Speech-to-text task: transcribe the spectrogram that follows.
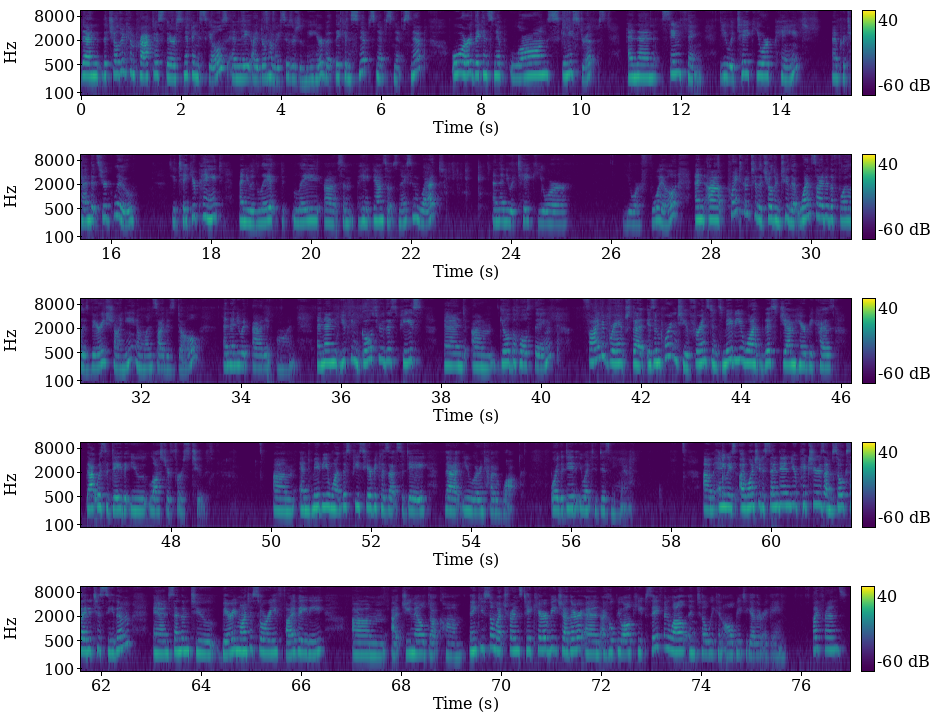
then the children can practice their snipping skills and they, I don't have my scissors with me here, but they can snip, snip, snip, snip, or they can snip long skinny strips and then same thing. You would take your paint and pretend it's your glue. So you take your paint and you would lay it, lay uh, some paint down so it's nice and wet. And then you would take your your foil. And uh, point out to the children too that one side of the foil is very shiny and one side is dull and then you would add it on. And then you can go through this piece and um, gild the whole thing. Find a branch that is important to you. For instance maybe you want this gem here because that was the day that you lost your first tooth. Um, and maybe you want this piece here because that's the day that you learned how to walk or the day that you went to Disneyland. Um, anyways, I want you to send in your pictures. I'm so excited to see them and send them to Barrie Montessori 580 um, at gmail.com. Thank you so much, friends. Take care of each other, and I hope you all keep safe and well until we can all be together again. Bye, friends.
